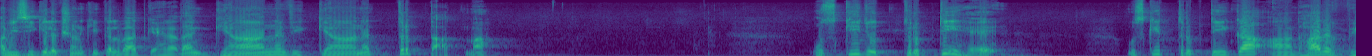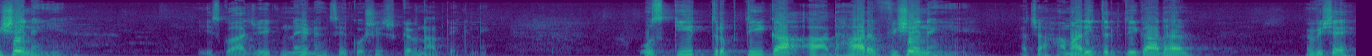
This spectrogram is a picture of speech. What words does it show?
अब इसी के लक्षण की कल बात कह रहा था, ज्ञान विज्ञान तृप्तात्मा। उसकी जो तृप्ति है, उसकी तृप्ति का आधार विषय नहीं है। इसको आज एक नए ढंग से कोशिश करना देखने। उसकी तृप्ति का आधार विषय नहीं है। अच्छा हमारी तृप्ति का आधार विषय?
